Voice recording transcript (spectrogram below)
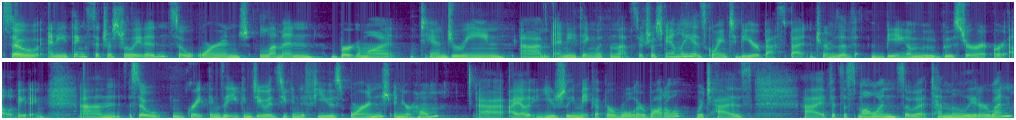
So anything citrus related, so orange, lemon, bergamot, tangerine, um, anything within that citrus family is going to be your best bet in terms of being a mood booster or, elevating. Um, so great things that you can do is you can diffuse orange in your home. Uh, I usually make up a roller bottle, which has, uh, if it's a small one, so a 10 milliliter one,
